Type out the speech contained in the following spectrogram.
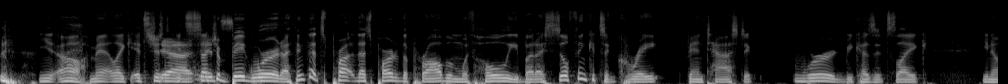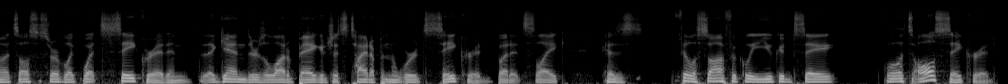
you know, oh man, like it's just yeah, it's such it's, a big word. I think that's pro- that's part of the problem with holy, but I still think it's a great, fantastic word because it's like, you know, it's also sort of like what's sacred. And again, there's a lot of baggage that's tied up in the word sacred, but it's like because philosophically, you could say, well, it's all sacred.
